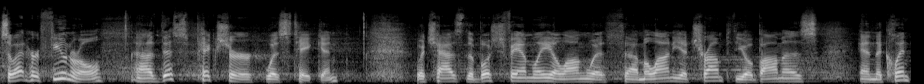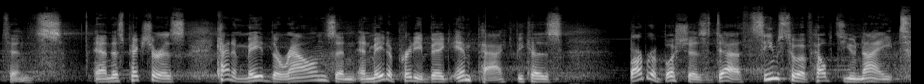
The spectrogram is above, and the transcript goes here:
So, at her funeral, uh, this picture was taken. which has the Bush family along with uh, Melania Trump, the Obamas, and the Clintons. And this picture has kind of made the rounds and, and made a pretty big impact because Barbara Bush's death seems to have helped unite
